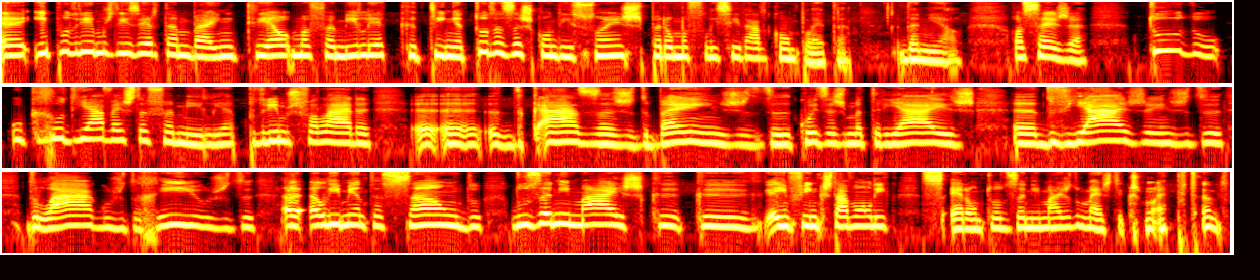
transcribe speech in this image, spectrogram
Uh, e poderíamos dizer também que é uma família que tinha todas as condições para uma felicidade completa. Daniel. Ou seja, tudo o que rodeava esta família, poderíamos falar uh, uh, de casas, de bens, de coisas materiais, uh, de viagens, de, de, lagos, de rios, de alimentação, dos animais que, que, enfim, que estavam ali. Eram todos animais domésticos, não é? Portanto,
